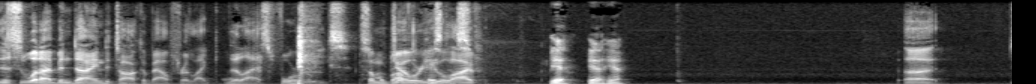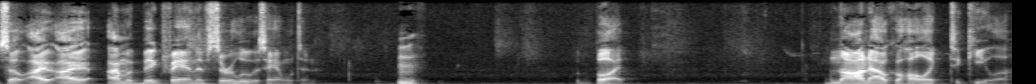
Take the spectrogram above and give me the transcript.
This is what I've been dying to talk about for like the last four weeks. Someone Joe, the are you alive? Yeah, yeah, yeah. Uh, So I, I I'm a big fan of Sir Lewis Hamilton. But non-alcoholic tequila.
